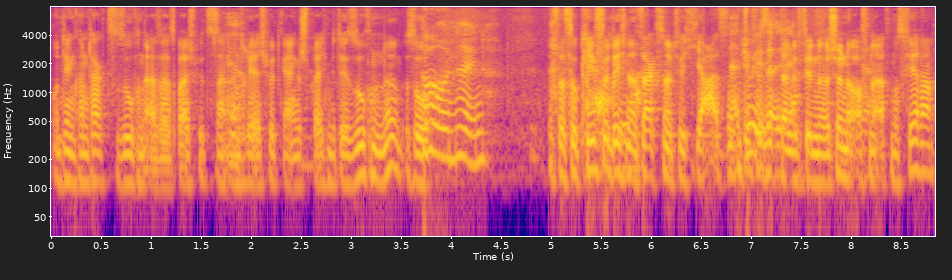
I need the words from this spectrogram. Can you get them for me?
und den Kontakt zu suchen. Also als Beispiel zu sagen, Ja. Andrea, ich würde gerne ein Gespräch mit dir suchen. Ne? So, Oh nein. ist das okay für dich? Und dann sagst du natürlich, ja, ist okay Natürlich, für mich, ja. damit wir eine schöne offene Atmosphäre haben.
